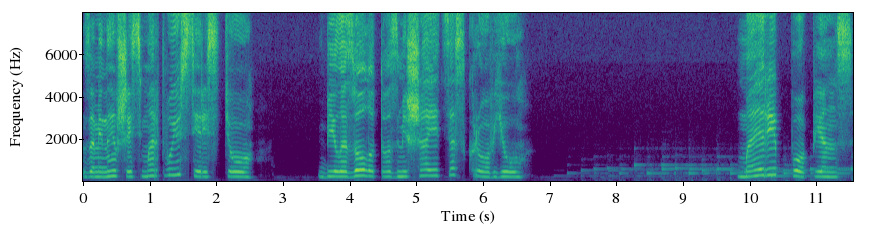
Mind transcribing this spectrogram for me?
замінившись мертвою сірістю. Біле золото змішається з кров'ю. Мері Поппінс.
